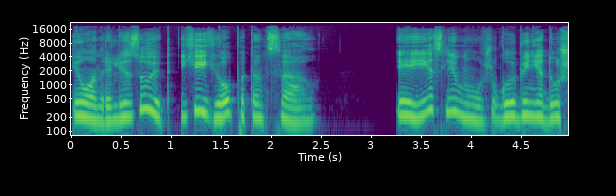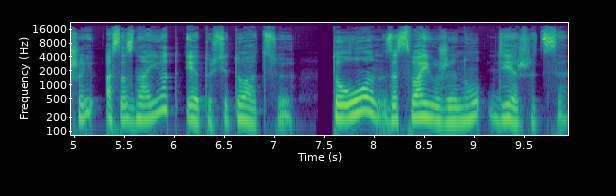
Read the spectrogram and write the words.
и он реализует ее потенциал. И если муж в глубине души осознает эту ситуацию, то он за свою жену держится.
